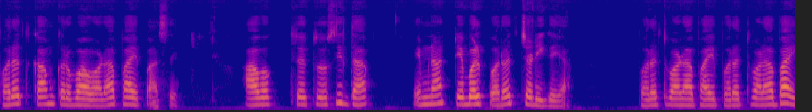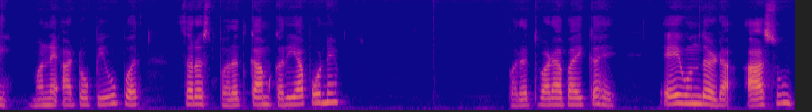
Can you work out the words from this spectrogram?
ભરતકામ કરવાવાળા ભાઈ પાસે. આ વખતે તો સીધા એમના ટેબલ પર જ ચડી ગયા. ભરતવાળા ભાઈ ભરતવાળા ભાઈ, મને આ ટોપી ઉપર સરસ ભરતકામ કરી આપો ને. ભરતવાળા ભાઈ કહે, એ ઉંદરડા, આ શું?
